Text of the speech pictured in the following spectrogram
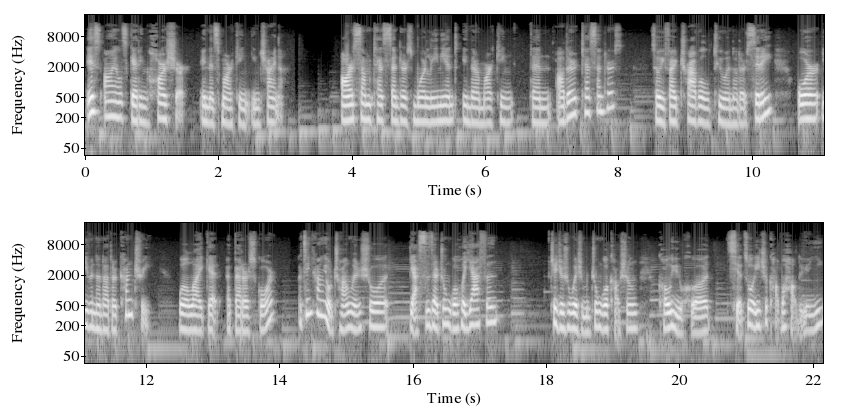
Is IELTS getting harsher in its marking in China? Are some test centers more lenient in their marking than other test centers? So if I travel to another city or even another country, will I get a better score？经常有传闻说 雅思在中国会压分，这就是为什么中国考生口语和写作一直考不好的原因。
